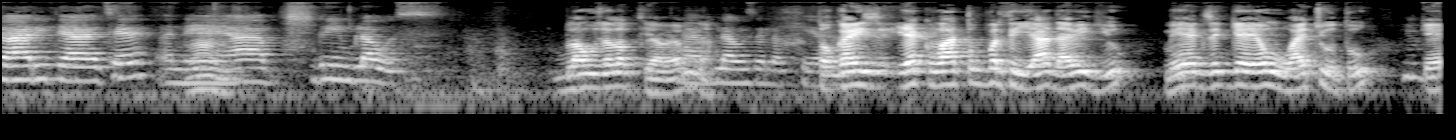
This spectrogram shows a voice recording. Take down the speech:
જો આ રીતે આ છે અને આ ગ્રીન બ્લાઉઝ બ્લાઉઝ અલગથી આવે એમ ને? બ્લાઉઝ અલગથી તો ગાઈઝ એક વાત ઉપરથી યાદ આવી ગયું. મેં એક જગ્યાએ એવું વાંચ્યું હતું કે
